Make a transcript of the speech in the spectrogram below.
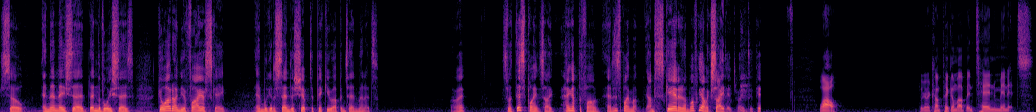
So, and then they said, then the voice says, go out on your fire escape and we're going to send a ship to pick you up in 10 minutes. All right. So at this point, so I hang up the phone. And at this point, I'm, I'm scared and I'm, know, I'm excited, right? Okay. wow. They're going to come pick him up in 10 minutes.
